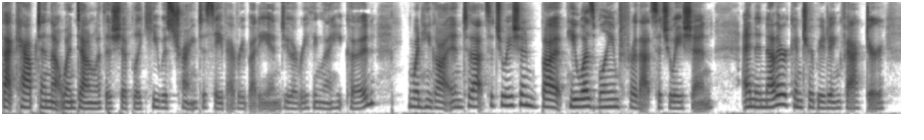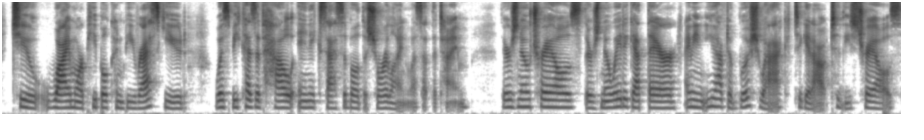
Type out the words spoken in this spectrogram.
that captain that went down with his ship like he was trying to save everybody and do everything that he could when he got into that situation. But he was blamed for that situation. And another contributing factor to why more people couldn't be rescued was because of how inaccessible the shoreline was at the time there's no trails, there's no way to get there. I mean, you have to bushwhack to get out to these trails.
